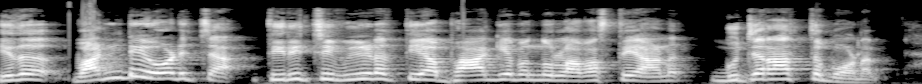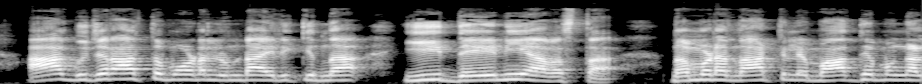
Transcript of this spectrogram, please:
ഇത് വണ്ടി ഓടിച്ച തിരിച്ച് വീടെത്തിയ ഭാഗ്യമെന്നുള്ള അവസ്ഥയാണ് ഗുജറാത്ത് മോഡൽ. ആ ഗുജറാത്ത് മോഡൽ ഉണ്ടായിരിക്കുന്ന ഈ ദയനീയ അവസ്ഥ നമ്മുടെ നാട്ടിലെ മാധ്യമങ്ങൾ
